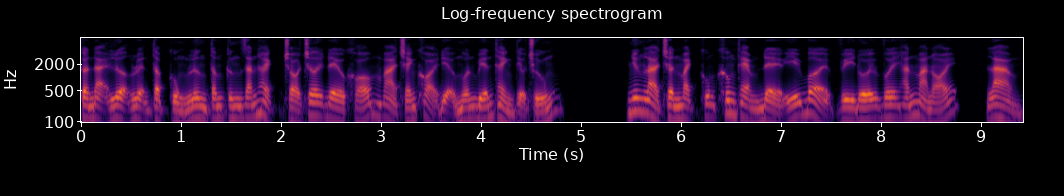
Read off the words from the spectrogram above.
cần đại lượng luyện tập cùng lương tâm cứng rắn hạch trò chơi đều khó mà tránh khỏi địa muốn biến thành tiểu chúng. Nhưng là Trần Mạch cũng không thèm để ý bởi vì đối với hắn mà nói, làm,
